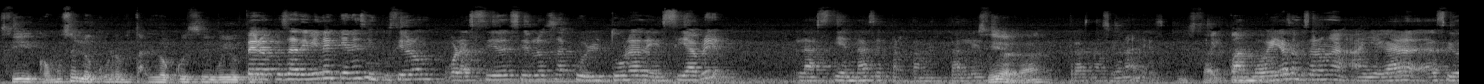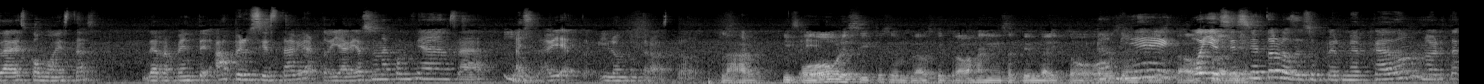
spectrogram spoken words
sí, ¿cómo se le ocurre? Está loco ese güey. Pero pues adivina quiénes impusieron, por así decirlo, esa cultura de sí abrir. Las tiendas departamentales. Sí, ¿verdad? Transnacionales. Y cuando ellas empezaron a, a llegar a ciudades como estas, de repente, ah, pero si está abierto, y habías una confianza, y está abierto, y lo encontrabas todo. Claro, y pobrecitos empleados que trabajan en esa tienda y todo. También, oye, si es cierto, los de supermercado, ¿no? ahorita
